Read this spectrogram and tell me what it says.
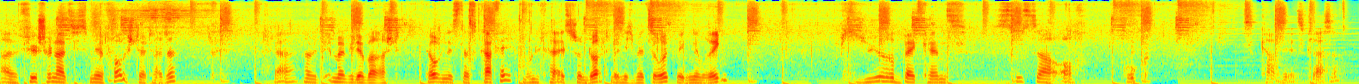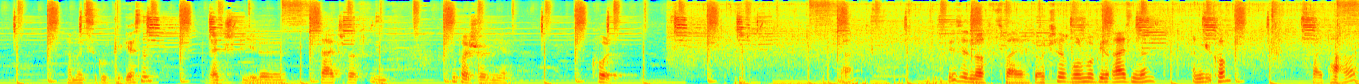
Also viel schöner, als ich es mir vorgestellt hatte. Ja, man wird immer wieder überrascht. Da unten ist das Café. Monika ist schon dort, will nicht mehr zurück wegen dem Regen. Pürebeckens Susa Och Bruck. Das Kaffee ist klasse. Haben jetzt so gut gegessen. Brettspiele, Zeitschriften. Super schön hier. Cool. Hier sind noch zwei deutsche Wohnmobilreisende angekommen. Zwei Paare.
